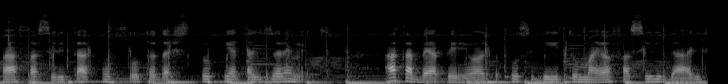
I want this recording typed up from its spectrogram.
para facilitar a consulta das propriedades dos elementos. A tabela periódica possibilita maior facilidade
